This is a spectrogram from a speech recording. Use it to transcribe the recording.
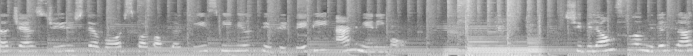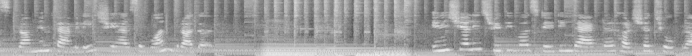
such as Zee Rishtey Awards for Popular Face Female Favorite Beti and many more. She belongs to a middle class Brahmin family. She has one brother. Initially, Sriti was dating the actor Harshad Chopra,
